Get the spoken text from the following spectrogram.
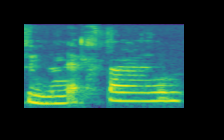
See you next time.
